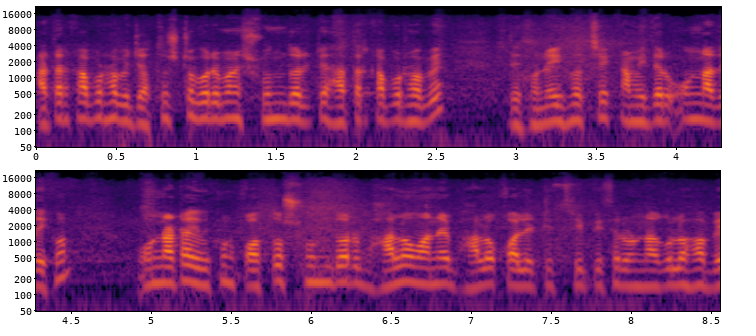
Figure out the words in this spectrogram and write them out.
হাতার কাপড় হবে, যথেষ্ট পরিমাণে সুন্দর একটি হাতার কাপড় হবে। দেখুন, এই হচ্ছে কামিজের ওন্না দেখুন। ওন্নাটা দেখুন কত সুন্দর, ভালো মানের, ভালো কোয়ালিটির থ্রি পিসের ওন্নাগুলো হবে।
